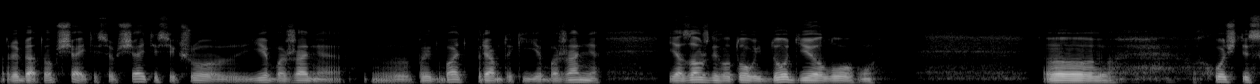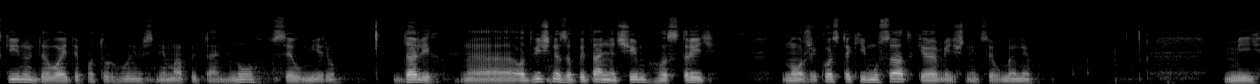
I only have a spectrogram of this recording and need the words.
ребята, общайтесь, общайтесь, якщо є бажання е, придбати, прям таки є бажання. Я завжди готовий до діалогу. Е, хочете скинуть, давайте поторгуємось, нема питань. Ну, все в міру. Далі, е, одвічне запитання, чим гострить ножик. Ось такий мусат керамічний, це в мене мій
